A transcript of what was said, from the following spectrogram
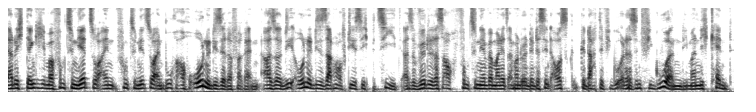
dadurch denke ich immer, funktioniert so ein, funktioniert so ein Buch auch ohne diese Referenten, also die, ohne diese Sachen, auf die es sich bezieht. Also würde das auch funktionieren, wenn man jetzt einfach nur denkt, das sind ausgedachte Figuren, oder das sind Figuren, die man nicht kennt.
